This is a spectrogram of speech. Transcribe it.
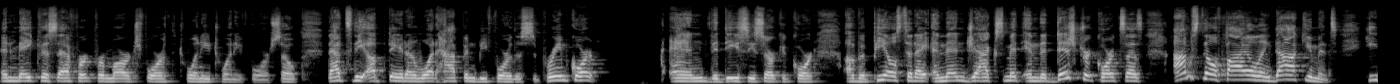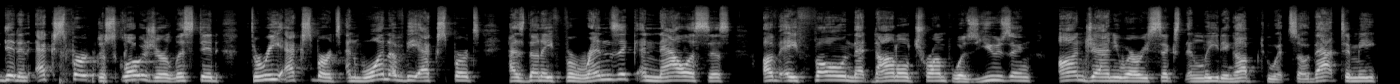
and make this effort for March 4th, 2024. So that's the update on what happened before the Supreme Court and the DC Circuit Court of Appeals today. And then Jack Smith in the district court says, I'm still filing documents. He did an expert disclosure, listed three experts, and one of the experts has done a forensic analysis of a phone that Donald Trump was using on January 6th and leading up to it. So that to me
